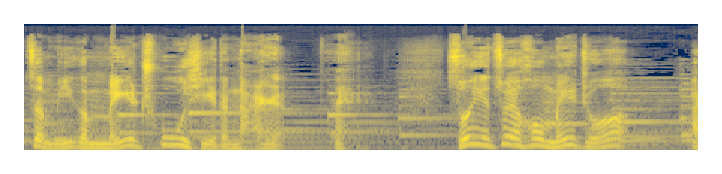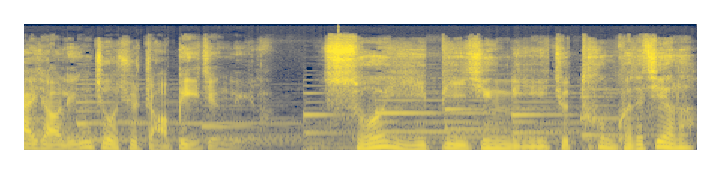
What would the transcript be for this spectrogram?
这么一个没出息的男人，嘿！所以最后没辙，艾小玲就去找毕经理了。所以毕经理就痛快的借了，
